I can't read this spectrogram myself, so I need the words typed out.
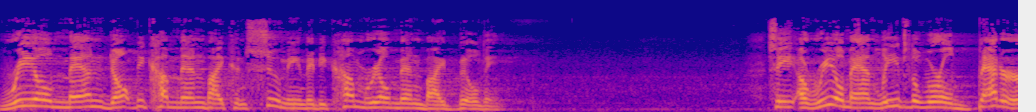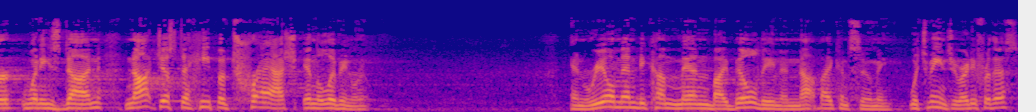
Real men don't become men by consuming, they become real men by building. See, a real man leaves the world better when he's done, not just a heap of trash in the living room. And real men become men by building and not by consuming. Which means, you ready for this?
